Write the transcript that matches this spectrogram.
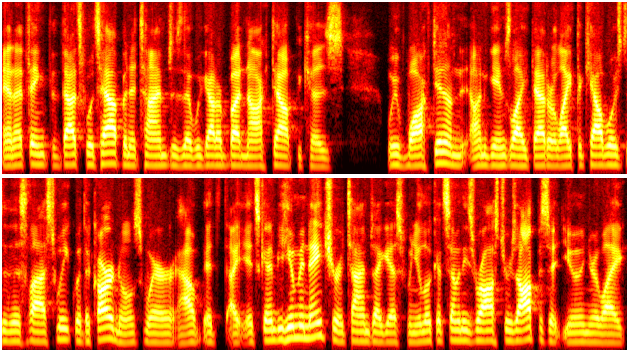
And I think that that's what's happened at times is that we got our butt knocked out because we walked in on, on games like that, or like the Cowboys did this last week with the Cardinals, where how it, it's going to be human nature at times, I guess, when you look at some of these rosters opposite you and you're like,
